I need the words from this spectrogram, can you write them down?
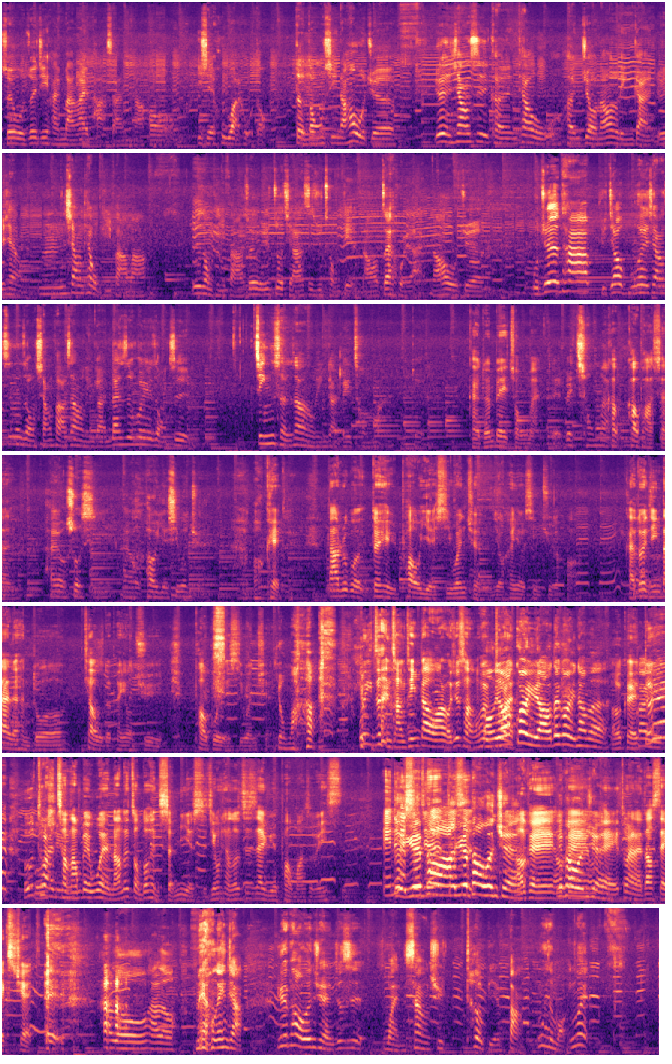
所以我最近还蛮爱爬山，然后一些户外活动的东西。然后我觉得有点像是可能跳舞很久，然后灵感有点像，嗯，像跳舞疲乏吗？就是这种疲乏，所以我就做其他事去充电，然后再回来。然后我觉得，我觉得它比较不会像是那种想法上的灵感，但是会一种是精神上的灵感被充满。对凯顿被充满，对，被充满。靠靠爬山。还有溯溪，还有泡野溪温泉。OK，大家如果对泡野溪温泉有很有兴趣的话，凯顿已经带了很多跳舞的朋友去泡过野溪温泉。有吗？我一直很常听到啊，我就常会哦，有啊，突然。冠宇啊，我带冠宇他们。OK，对啊，我就突然常常被问，然后那种都很神秘的时间，我想说这是在约炮吗？什么意思？哎、那对个，时间约炮啊，约。炮温泉。OK 约炮 OK 温泉突然来到 sex chat，哎，Hello Hello，没有，我跟你讲，约炮温泉就是晚上去特别棒。为什么？因为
